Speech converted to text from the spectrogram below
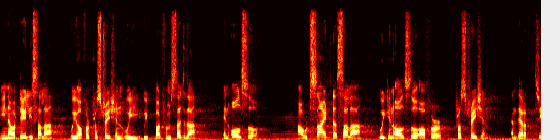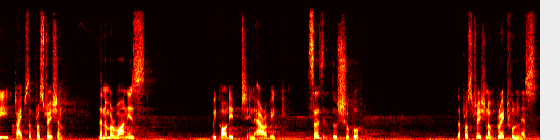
In our daily salah, we offer prostration, we, we perform sajda, and also outside the salah, we can also offer prostration. And there are three types of prostration. The number one is, we call it in Arabic, sajdatu shukur, the prostration of gratefulness.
